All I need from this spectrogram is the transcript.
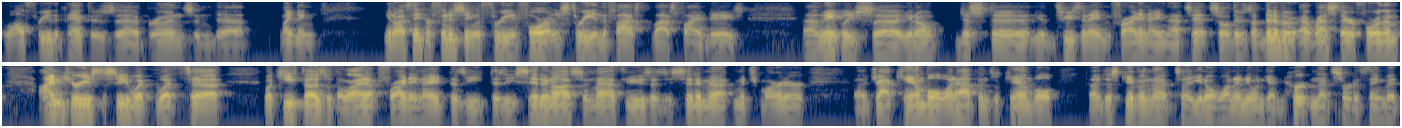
well, all three the Panthers, uh, Bruins, and uh, Lightning, you know, I think are finishing with three and four, at least three in the five, last five days. Uh, the Maple Leafs, uh, you know, just uh, Tuesday night and Friday night, and that's it. So there's a bit of a, a rest there for them. I'm curious to see what what uh, what Keefe does with the lineup Friday night. Does he does he sit in Auston Matthews? Does he sit in Mitch Marner, uh, Jack Campbell? What happens with Campbell? Uh, just given that you don't want anyone getting hurt and that sort of thing. But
